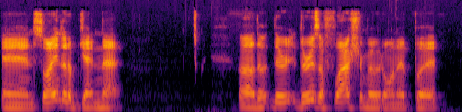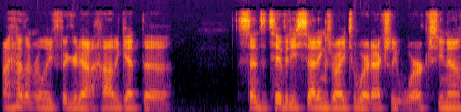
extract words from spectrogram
And so I ended up getting that. Uh, the, there there is a flasher mode on it, but I haven't really figured out how to get the sensitivity settings right to where it actually works. You know,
